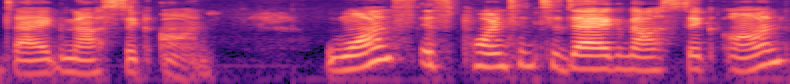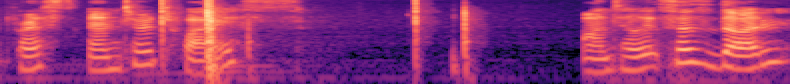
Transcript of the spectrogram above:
Diagnostic on. Once it's pointing to diagnostic on, press enter twice until it says done.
